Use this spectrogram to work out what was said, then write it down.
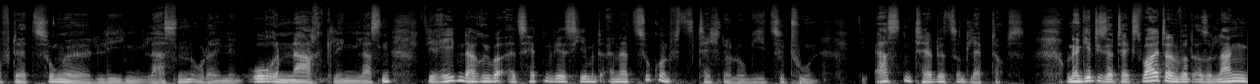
auf der Zunge liegen lassen oder in den Ohren nachklingen lassen. Die reden darüber, als hätten wir es hier mit einer Zukunftstechnologie zu tun. Die ersten Tablets und Laptops. Und dann geht dieser Text weiter und wird also lang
